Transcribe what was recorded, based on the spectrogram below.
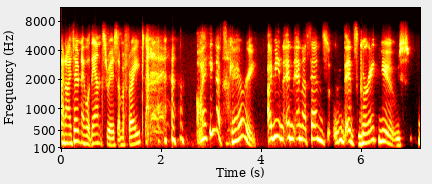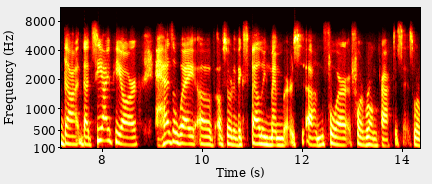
And I don't know what the answer is, I'm afraid. I think that's scary. I mean, in, in a sense, it's great news that that CIPR has a way of, of sort of expelling members um, for for wrong practices or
